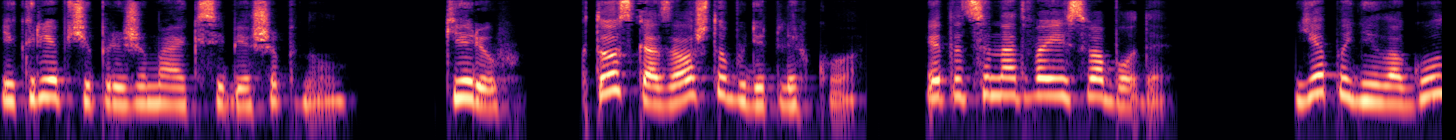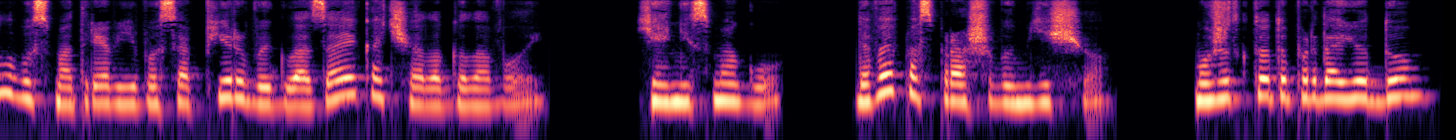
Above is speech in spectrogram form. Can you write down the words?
и, крепче прижимая к себе, шепнул. «Кирюх, кто сказал, что будет легко? Это цена твоей свободы. Я подняла голову, смотря в его сапфировые глаза и качала головой. Я не смогу. Давай поспрашиваем еще. Может, кто-то продает дом?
